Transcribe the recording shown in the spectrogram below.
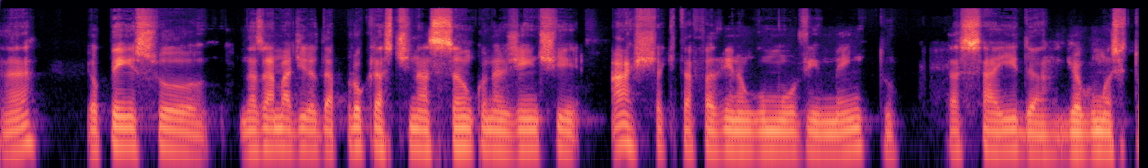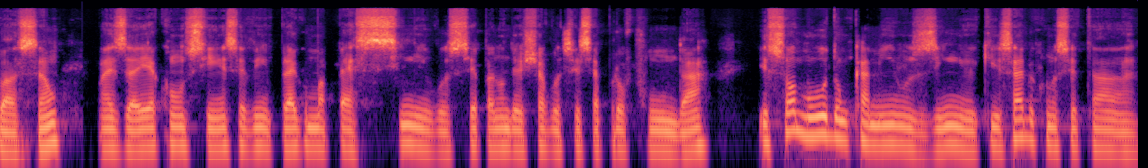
né? Eu penso nas armadilhas da procrastinação, quando a gente acha que está fazendo algum movimento para saída de alguma situação, mas aí a consciência vem prega uma pecinha em você para não deixar você se aprofundar e só muda um caminhozinho aqui. Sabe quando você está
